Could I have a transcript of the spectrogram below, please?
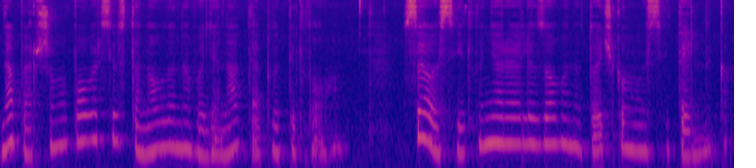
На першому поверсі встановлена водяна тепла підлога. Все освітлення реалізовано точковими світильниками.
